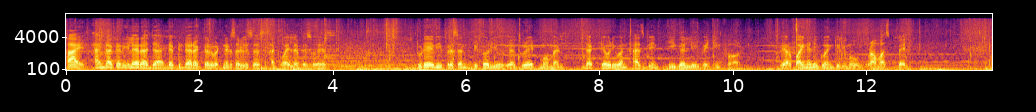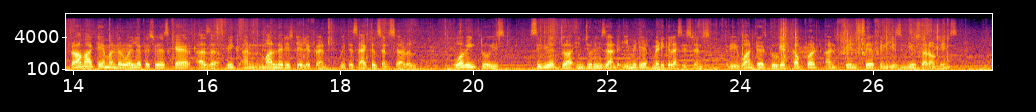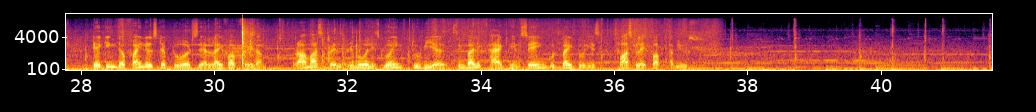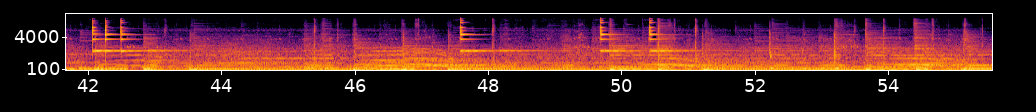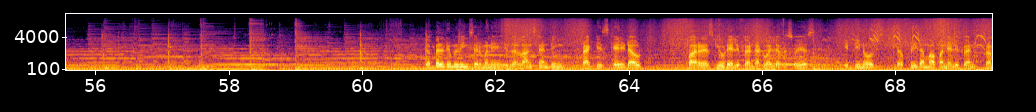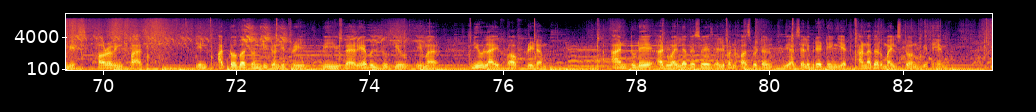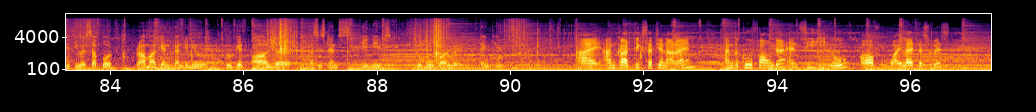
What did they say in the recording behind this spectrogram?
Hi, I'm Dr. Ilayaraja, Deputy Director Veterinary Services at Wildlife SOS. Today we present before you a great moment that everyone has been eagerly waiting for. We are finally going to remove Rama's bell. Rama came under Wildlife SOS care as a weak and malnourished elephant with a shackles and saddle. Owing to his severe jaw injuries and immediate medical assistance, we wanted to get comfort and feel safe in his new surroundings. Taking the final step towards a life of freedom, Rama's bell removal is going to be a symbolic act in saying goodbye to his past life of abuse. The bell removing ceremony is a long-standing practice carried out for a rescued elephant at Wildlife SOS. It denotes the freedom of an elephant from its harrowing past. In October 2023, we were able to give him a new life of freedom. And today at Wildlife SOS Elephant Hospital, we are celebrating yet another milestone with him. With your support, Rama can continue to get all the assistance he needs to move forward. Thank you. Hi, I'm Karthik Satyanarayan. I'm the co-founder and CEO of Wildlife SOS.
